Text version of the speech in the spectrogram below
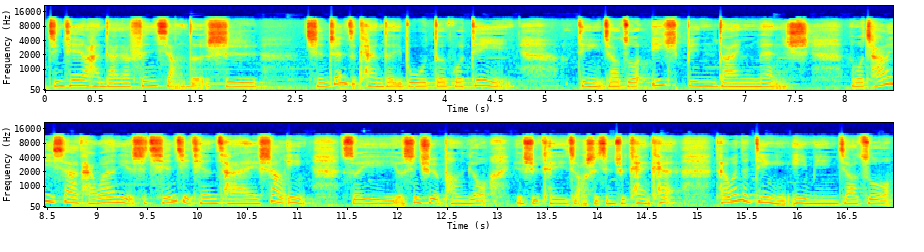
今天要和大家分享的是前阵子看的一部德国电影，电影叫做《Ich bin dein Mensch》。我查了一下，台湾也是前几天才上映，所以有兴趣的朋友，也许可以找时间去看看。台湾的电影译名叫做《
